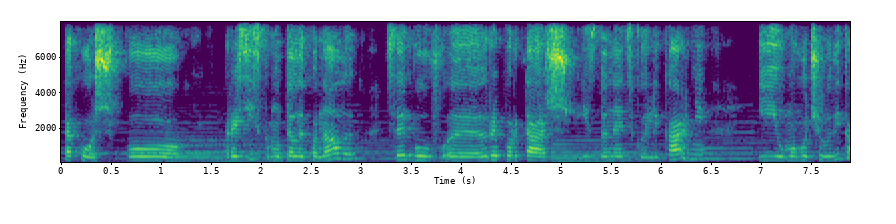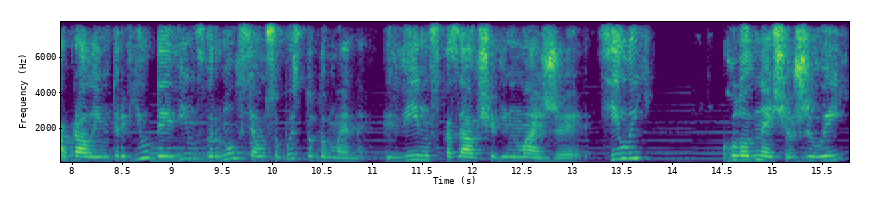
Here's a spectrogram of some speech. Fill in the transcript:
також по російському телеканалу. Це був е, репортаж із Донецької лікарні. І у мого чоловіка брали інтерв'ю, де він звернувся особисто до мене. Він сказав, що він майже цілий, головне, що живий,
